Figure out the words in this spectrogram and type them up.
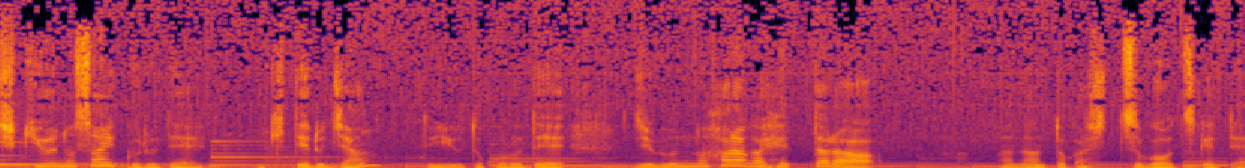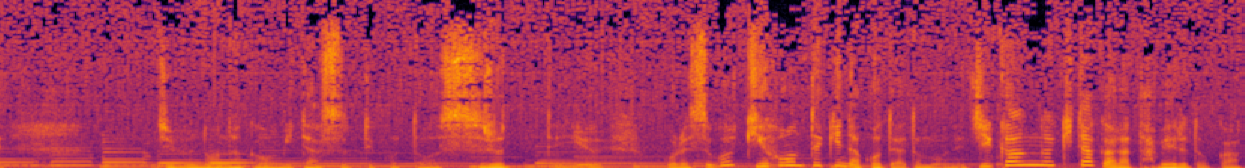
地球のサイクルで生きてるじゃんっていうところで自分の腹が減ったらあなんとか都合をつけて自分のお腹を満たすってことをするっていうこれすごい基本的なことやと思うね。時間が来たから食べるとか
